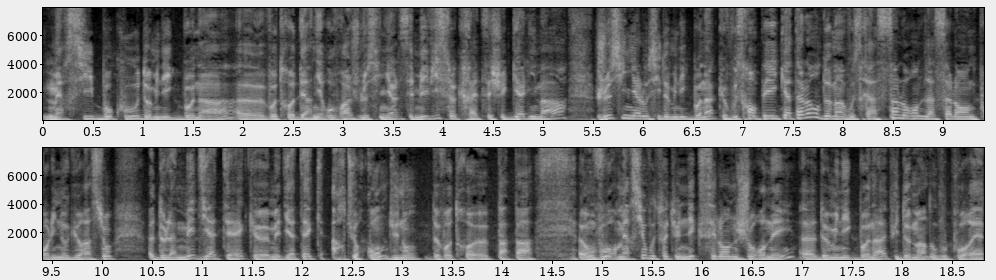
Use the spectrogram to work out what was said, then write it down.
Merci beaucoup Dominique Bonnat. Euh, votre dernier ouvrage, le signale, c'est Mes vies secrètes, c'est chez Gallimard. Je signale aussi Dominique Bonnat que vous serez en pays catalan demain. Vous serez à Saint-Laurent-de-la-Salangue pour l'inauguration de la médiathèque, euh, médiathèque Arthur Comte, du nom de votre euh, papa. Euh, on vous remercie, on vous souhaite une excellente journée, Dominique Bonnat. Et puis demain, donc vous pourrez,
